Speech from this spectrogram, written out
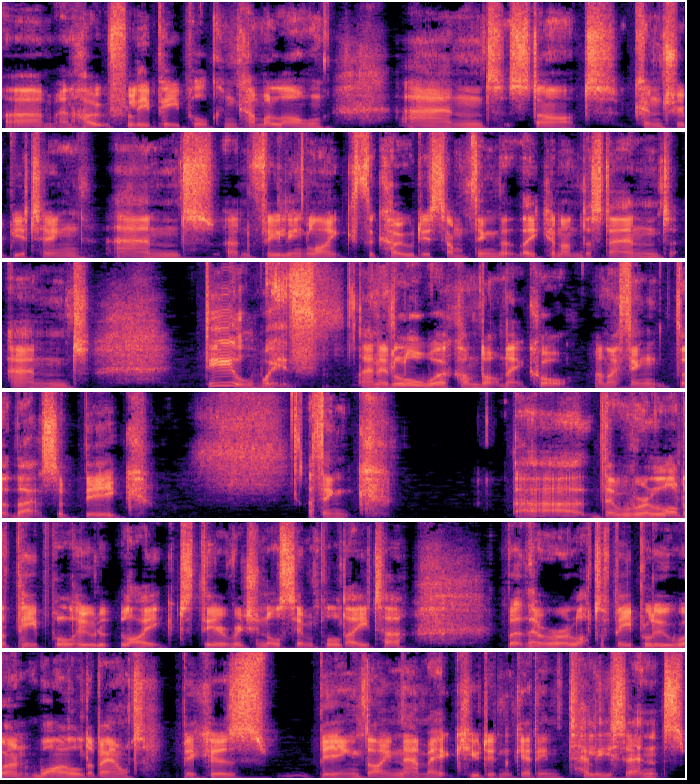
Um, and hopefully people can come along and start contributing and, and feeling like the code is something that they can understand and deal with. And it'll all work on .NET Core. And I think that that's a big, I think uh, there were a lot of people who liked the original simple data, but there were a lot of people who weren't wild about because being dynamic, you didn't get IntelliSense.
